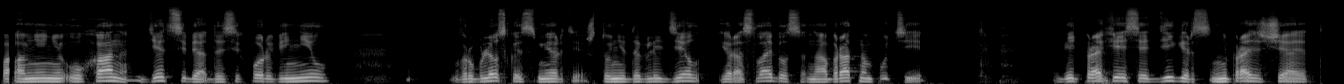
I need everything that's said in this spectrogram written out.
По мнению Ухана, дед себя до сих пор винил в рублевской смерти, что не доглядел и расслабился на обратном пути. Ведь профессия Диггерс не прощает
